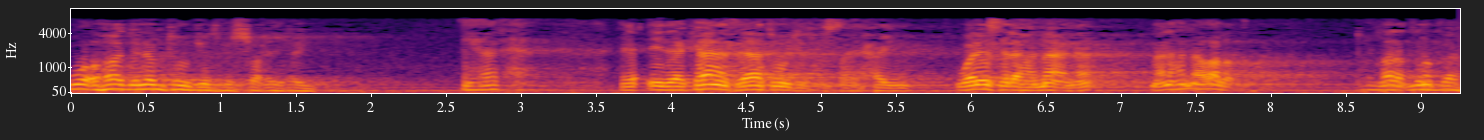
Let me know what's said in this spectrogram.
وهذه لم توجد في الصحيحين. إذا كانت لا توجد في الصحيحين وليس لها معنى معناها أنها غلط. غلط مطلق.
